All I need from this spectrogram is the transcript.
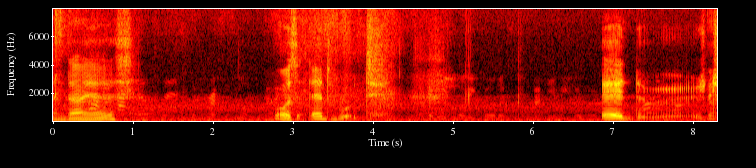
And that is was it? Edward. Edward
